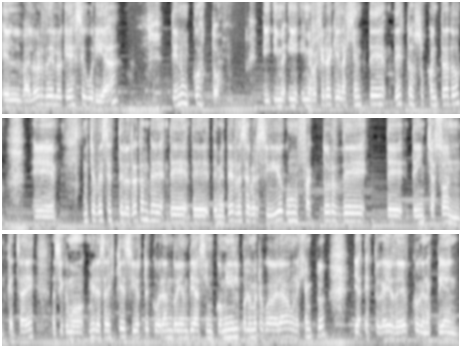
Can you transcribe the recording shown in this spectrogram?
el valor de lo que es seguridad tiene un costo. Y, me, refiero a que la gente de estos subcontratos eh, muchas veces te lo tratan de, meter desapercibido como un factor de de, hinchazón, ¿cachai? Así como, mira, ¿sabes qué? Si yo estoy cobrando hoy en día 5.000 por el metro cuadrado, un ejemplo, ya estos gallos de EFCO que nos piden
